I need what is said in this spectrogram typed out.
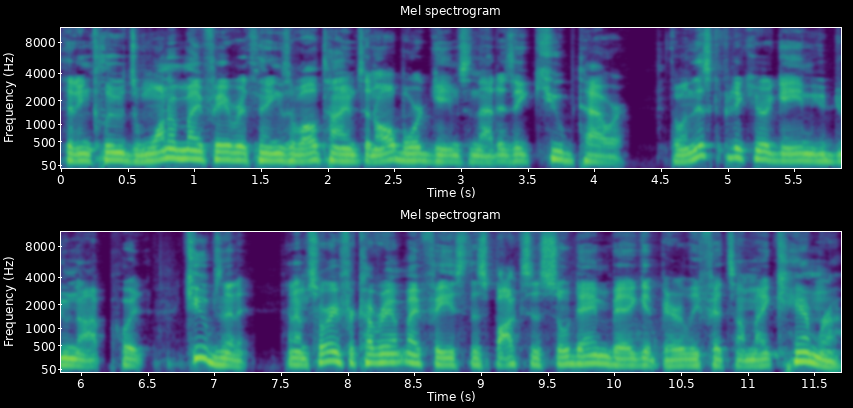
that includes one of my favorite things of all times in all board games, and that is a cube tower. Though in this particular game, you do not put cubes in it. And I'm sorry for covering up my face. This box is so damn big, it barely fits on my camera.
